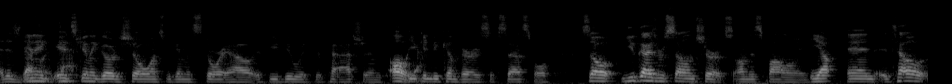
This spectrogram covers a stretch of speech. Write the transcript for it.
it is And definitely. it, it's going to go to show once we get the story how if you do with your passion, Oh, you yeah. can become very successful. So you guys were selling shirts on this following. Yep. And tell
